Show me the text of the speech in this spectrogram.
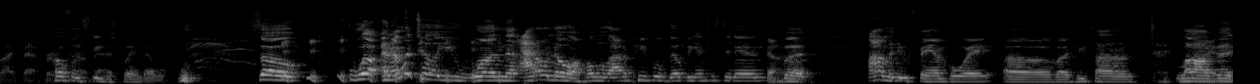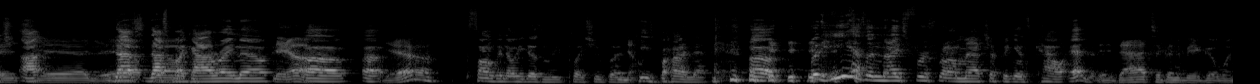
like that first. Hopefully, Stevie's match. playing doubles. So, well, and I'm gonna tell you one that I don't know a whole lot of people if they'll be interested in, Uh-huh. but I'm a new fanboy of uh, Dusan Lajovic. Yeah, yeah. That's that's yeah. my guy right now. Yeah. Uh, uh, yeah. Tsonga, no, he doesn't replace you, but No. he's behind that. Uh, but he has a nice first round matchup against Kyle Edmund, That's going to be a good one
